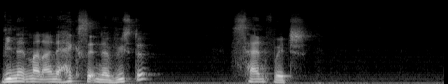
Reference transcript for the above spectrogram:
Wie nennt man eine Hexe in der Wüste? Sandwich.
